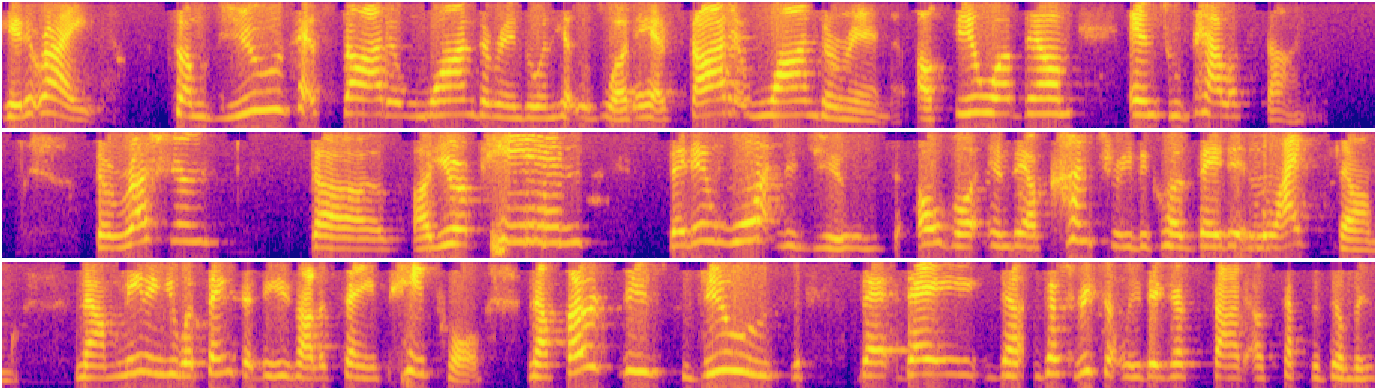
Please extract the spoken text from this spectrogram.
get it right. Some Jews had started wandering during Hitler's war. They had started wandering, a few of them, into Palestine. The Russians, the uh, Europeans, they didn't want the Jews over in their country because they didn't like them. Now, meaning you would think that these are the same people. Now, first, these Jews that they that just recently they just started accepting them as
